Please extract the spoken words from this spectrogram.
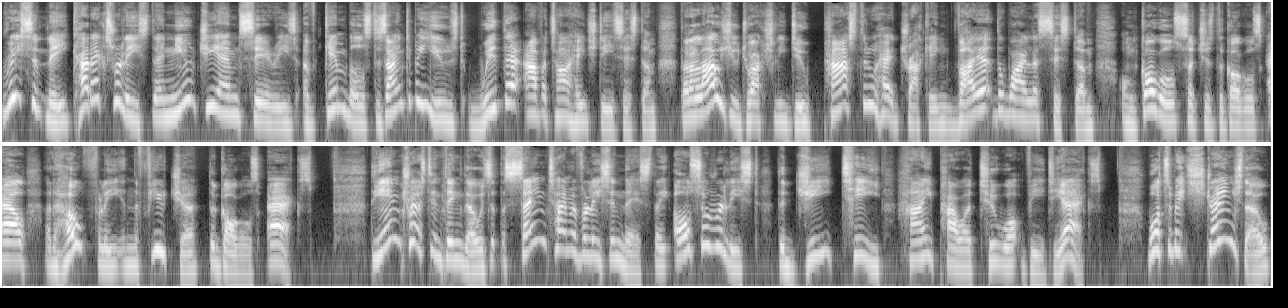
Recently, Caddx released their new GM series of gimbals designed to be used with their Avatar HD system that allows you to actually do pass-through head tracking via the wireless system on goggles such as the Goggles L and hopefully in the future the Goggles X. The interesting thing though is at the same time of releasing this, they also released the GT high power 2 watt VTX. What's a bit strange though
